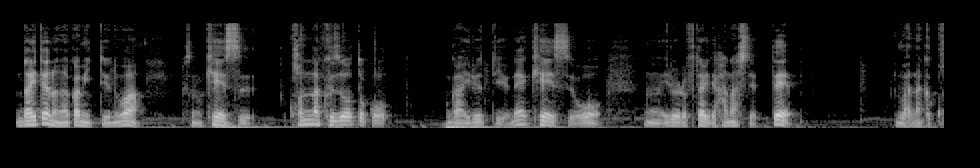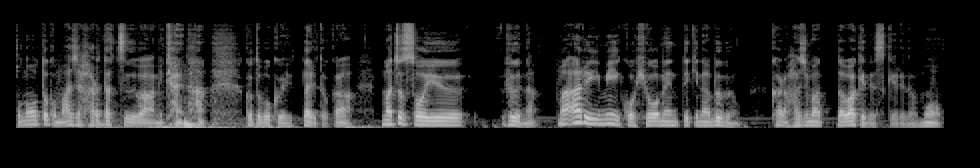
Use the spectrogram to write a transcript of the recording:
大体の中身っていうのはそのケースこんなクズ男がいるっていうねケースを、うん、いろいろ2人で話してってうわなんかこの男マジ腹立つわみたいな こと僕が言ったりとかまあちょっとそういう風な、まあ、ある意味こう表面的な部分から始まったわけですけれども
